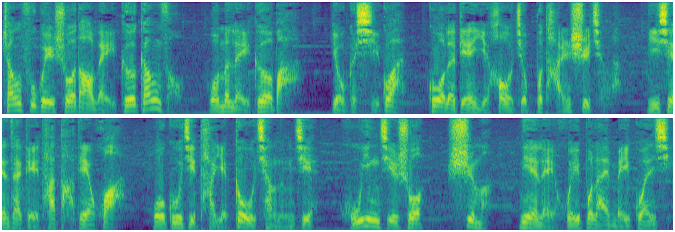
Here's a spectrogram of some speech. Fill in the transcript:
张富贵说道：“磊哥刚走，我们磊哥吧有个习惯，过了点以后就不谈事情了。你现在给他打电话，我估计他也够呛能接。”胡英杰说：“是吗？”聂磊回不来没关系。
